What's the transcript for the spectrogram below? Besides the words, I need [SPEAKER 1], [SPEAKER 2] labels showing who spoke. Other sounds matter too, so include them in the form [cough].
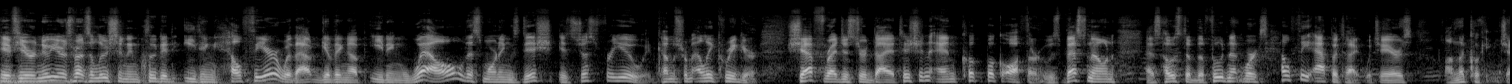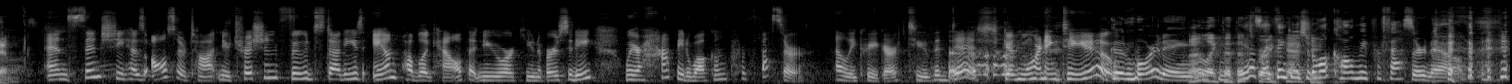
[SPEAKER 1] If your New Year's resolution included eating healthier without giving up eating well, this morning's dish is just for you. It comes from Ellie Krieger, chef, registered dietitian, and cookbook author, who's best known as host of the Food Network's Healthy Appetite, which airs on the Cooking Channel.
[SPEAKER 2] And since she has also taught nutrition, food studies, and public health at New York University, we are happy to welcome Professor Ellie Krieger to the dish. Good morning to you.
[SPEAKER 3] Good morning.
[SPEAKER 1] I like that. That's
[SPEAKER 3] yes,
[SPEAKER 1] very
[SPEAKER 3] I think
[SPEAKER 1] catchy.
[SPEAKER 3] we should all call me professor now. [laughs]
